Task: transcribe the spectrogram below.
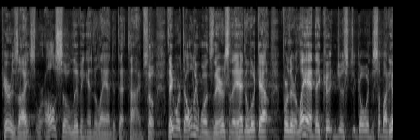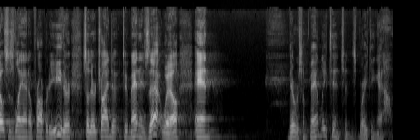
Perizzites were also living in the land at that time. So they weren't the only ones there, so they had to look out for their land. They couldn't just go into somebody else's land or property either, so they're trying to, to manage that well. And there were some family tensions breaking out.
